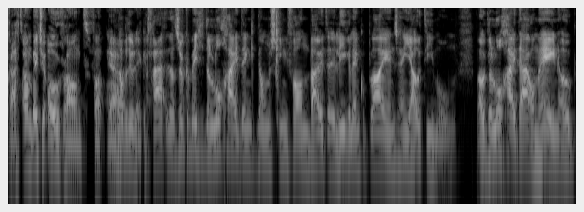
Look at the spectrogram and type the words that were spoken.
Vraagt wel een beetje overhand. Van, ja. dat bedoel ik. Het dat is ook een beetje de logheid, denk ik dan misschien van buiten legal en compliance en jouw team om. Maar ook de logheid daaromheen. Ook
